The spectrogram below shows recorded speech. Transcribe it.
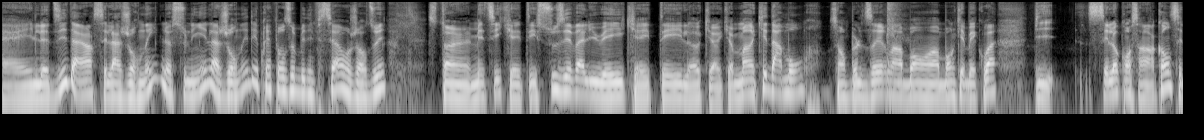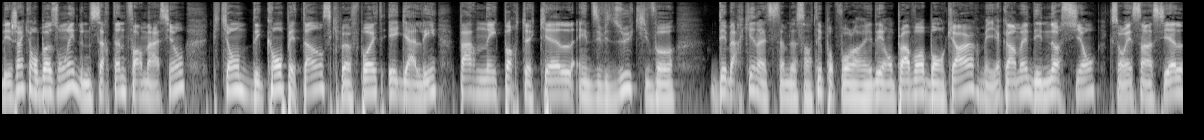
euh, il le dit d'ailleurs, c'est la journée, le souligné, la journée des préposés aux bénéficiaires aujourd'hui. C'est un métier qui a été sous-évalué, qui a été là, qui a, qui a manqué d'amour, si on peut le dire là, en bon, en bon québécois. Puis c'est là qu'on s'en rend compte, c'est des gens qui ont besoin d'une certaine formation puis qui ont des compétences qui peuvent pas être égalées par n'importe quel individu qui va débarquer dans le système de santé pour pouvoir leur aider. On peut avoir bon cœur, mais il y a quand même des notions qui sont essentielles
